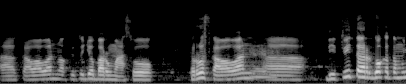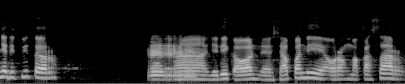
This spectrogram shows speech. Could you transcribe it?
uh, kawawan waktu itu juga baru masuk. Terus kawawan uh, di Twitter, gue ketemunya di Twitter. Hmm. Nah, jadi kawan ya siapa nih orang Makassar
